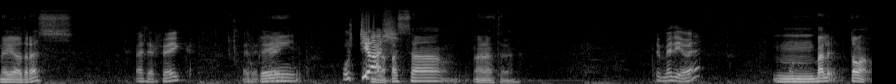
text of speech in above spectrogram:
Me atrás. Voy a hacer fake. Voy a hacer Ok. fake. Me ¡Hostias! pasa. Ah, no, está bien. En medio, ¿eh? Mm, vale, toma.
